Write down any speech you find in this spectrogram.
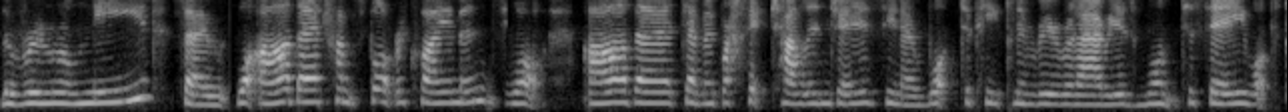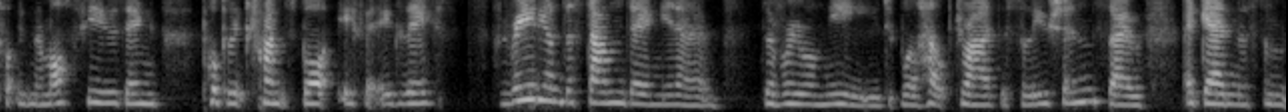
the rural need. So what are their transport requirements? What are their demographic challenges? You know, what do people in rural areas want to see? What's putting them off using public transport if it exists? Really understanding, you know, the rural need will help drive the solutions. So again, there's some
